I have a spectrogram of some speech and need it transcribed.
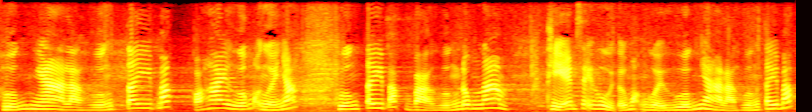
Hướng nhà là hướng Tây Bắc. Có hai hướng mọi người nhé Hướng Tây Bắc và hướng Đông Nam thì em sẽ gửi tới mọi người hướng nhà là hướng Tây Bắc.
